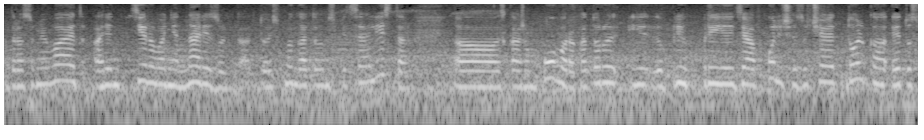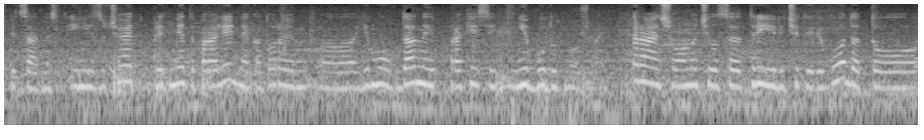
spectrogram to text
подразумевает ориентирование на результат. То есть мы готовим специалиста, э, скажем, повара, который, э, при- придя в колледж, изучает только эту специальность и не изучает предметы параллельные, которые ему в данной профессии не будут нужны. Раньше он учился 3 или 4 года, то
